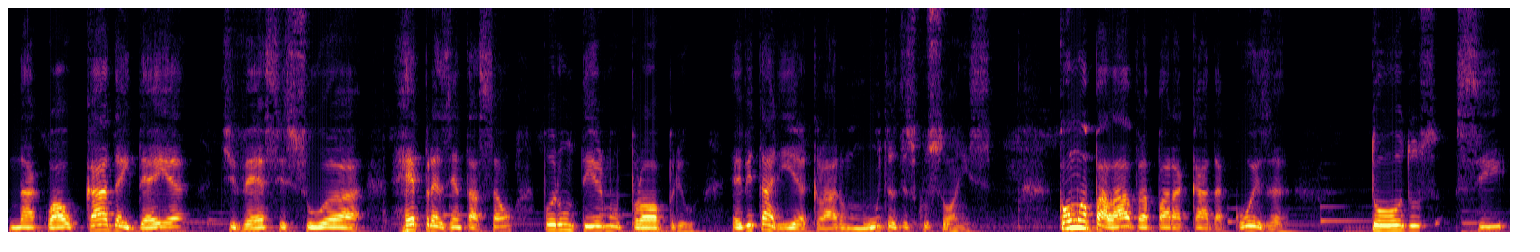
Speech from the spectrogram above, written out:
na qual cada ideia tivesse sua representação por um termo próprio evitaria, claro, muitas discussões. Com uma palavra para cada coisa, todos se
